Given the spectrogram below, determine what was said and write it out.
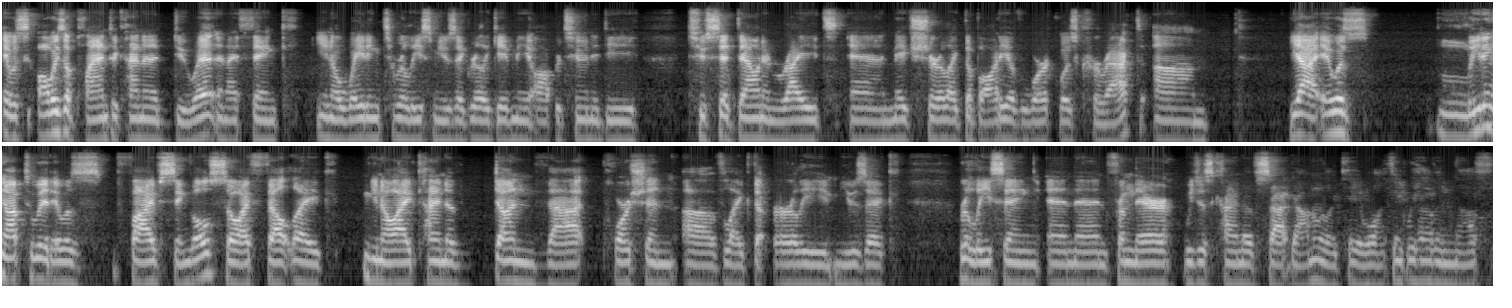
it was always a plan to kind of do it, and I think you know waiting to release music really gave me opportunity to sit down and write and make sure like the body of work was correct. Um, yeah, it was leading up to it. It was five singles, so I felt like you know I'd kind of done that portion of like the early music releasing and then from there we just kind of sat down and we're like hey well i think we have enough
